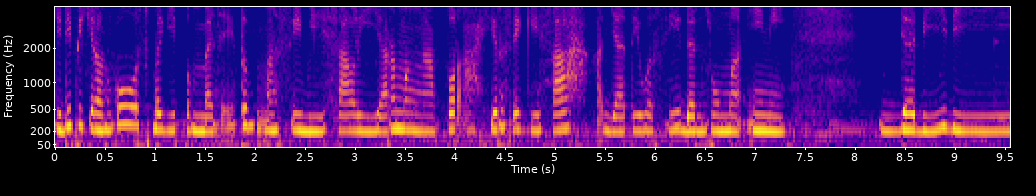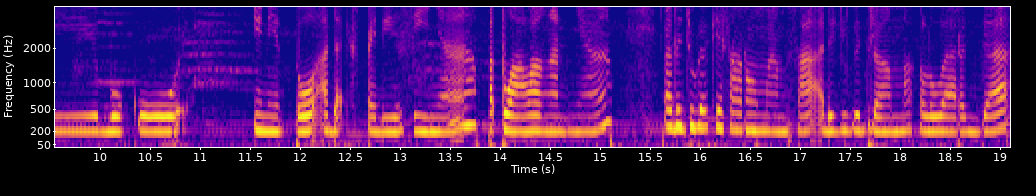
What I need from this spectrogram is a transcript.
Jadi pikiranku sebagai pembaca itu masih bisa liar mengatur akhir si kisah Jati Wesi dan Suma ini. Jadi di buku ini tuh ada ekspedisinya petualangannya ada juga kisah romansa ada juga drama keluarga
